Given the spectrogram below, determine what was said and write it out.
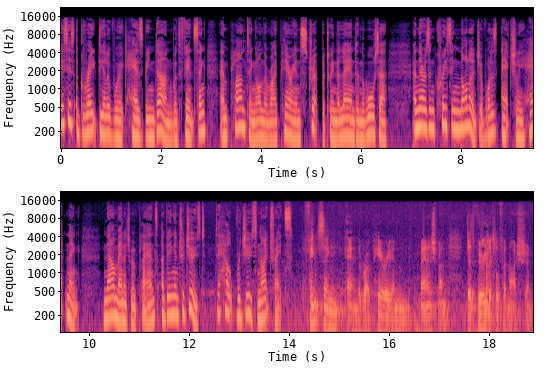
he says a great deal of work has been done with fencing and planting on the riparian strip between the land and the water, and there is increasing knowledge of what is actually happening. Now management plans are being introduced to help reduce nitrates. Fencing and the riparian management does very little for nitrogen.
